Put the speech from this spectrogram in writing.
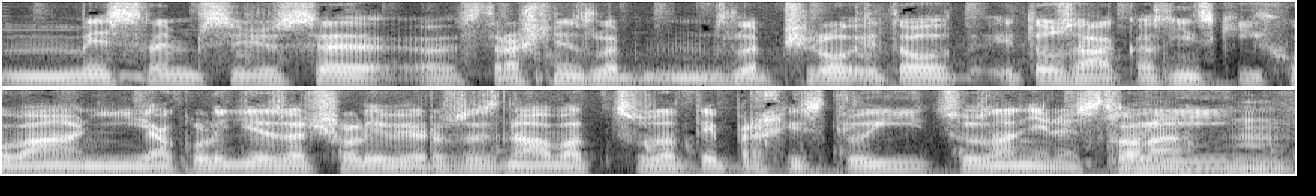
myslím si, že se eh, strašně zlep- zlepšilo i to, i to zákaznické chování. Jako lidi začali vyrozeznávat, co za ty prachy stojí, co za ně nestojí. Hmm.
